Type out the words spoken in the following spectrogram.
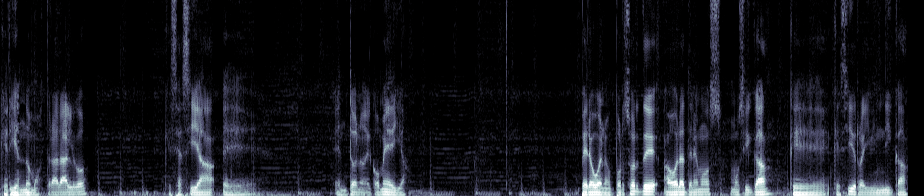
queriendo mostrar algo que se hacía eh, en tono de comedia. Pero bueno, por suerte ahora tenemos música que, que sí reivindica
